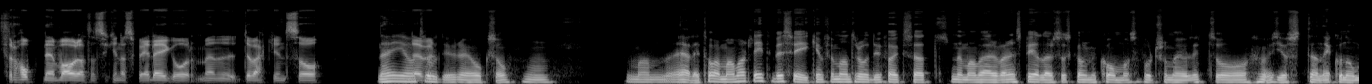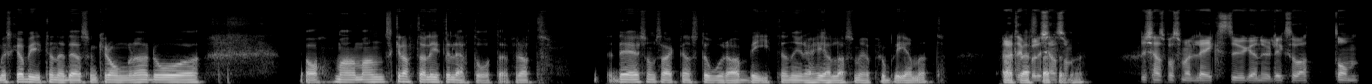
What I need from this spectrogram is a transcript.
förhoppningen var väl att han skulle kunna spela igår, men det vart ju inte så. Nej, jag väl- trodde ju det också. Mm. Man, ärligt talat, man varit lite besviken för man trodde ju faktiskt att när man värvar en spelare så ska de komma så fort som möjligt och just den ekonomiska biten är det som krånglar då ja, man, man skrattar lite lätt åt det för att det är som sagt den stora biten i det hela som är problemet. Jag tycker det känns som-. Det känns bara som en lekstuga nu, liksom att de,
